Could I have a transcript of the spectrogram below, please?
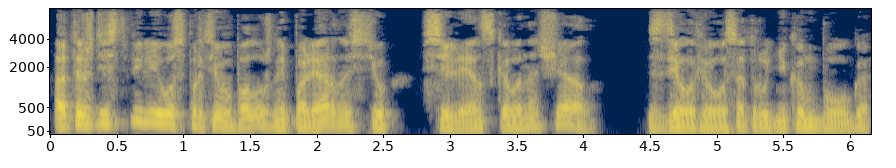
отождествили его с противоположной полярностью вселенского начала, сделав его сотрудником Бога.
